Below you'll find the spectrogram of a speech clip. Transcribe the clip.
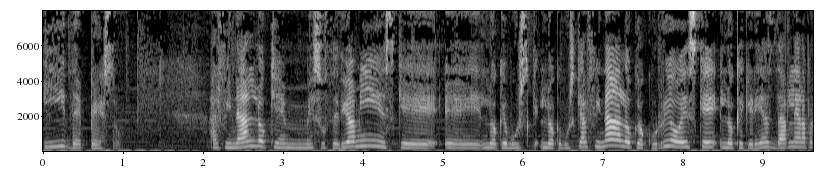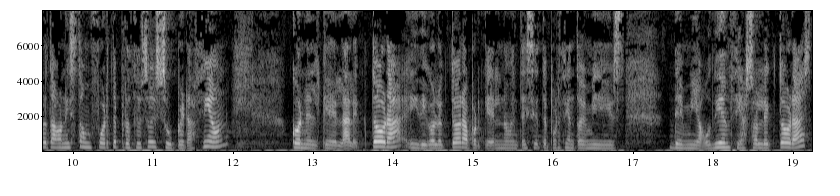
y de peso. Al final lo que me sucedió a mí es que eh, lo, que lo que busqué al final, lo que ocurrió es que lo que quería es darle a la protagonista un fuerte proceso de superación con el que la lectora, y digo lectora porque el 97% de, mis, de mi audiencia son lectoras,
